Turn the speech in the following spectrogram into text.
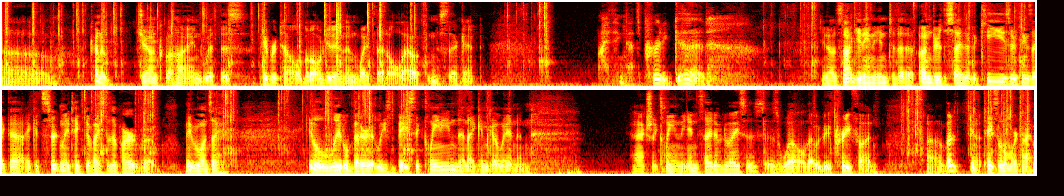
uh, kind of junk behind with this paper towel, but I'll get in and wipe that all out in a second I think that's pretty good. You know, it's not getting into the under the side of the keys or things like that. I could certainly take devices apart, but maybe once I get a little better, at least basic cleaning, then I can go in and actually clean the inside of devices as well. That would be pretty fun. Uh, but, you know, it takes a little more time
